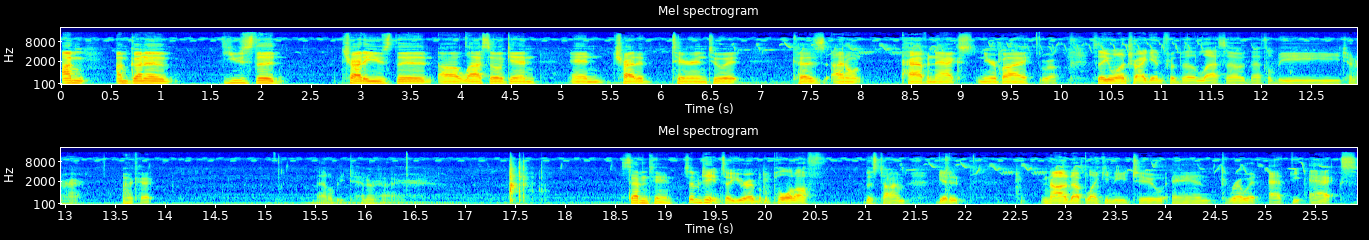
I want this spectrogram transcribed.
I'm I'm gonna use the, try to use the uh, lasso again and try to tear into it, cause I don't have an axe nearby. So you want to try again for the lasso? That'll be ten or higher. Okay. That'll be ten or higher. Seventeen. Seventeen. So you're able to pull it off this time. Get it knotted up like you need to, and throw it at the axe.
